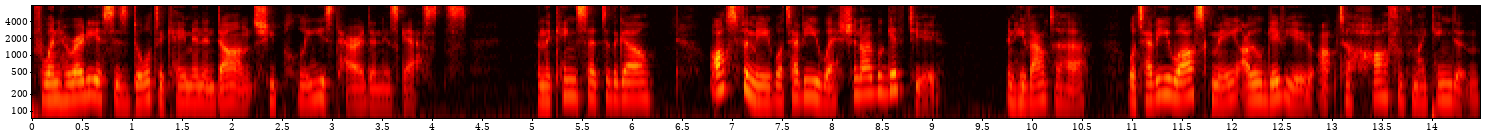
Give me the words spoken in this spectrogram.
For when Herodias's daughter came in and danced, she pleased Herod and his guests. And the king said to the girl, Ask for me whatever you wish, and I will give to you. And he vowed to her, Whatever you ask me, I will give you, up to half of my kingdom.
